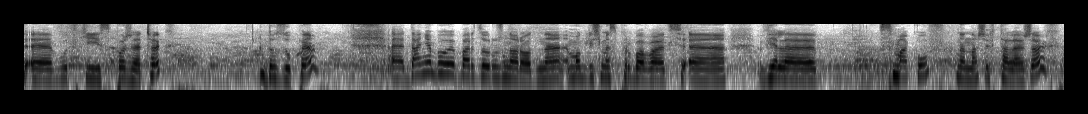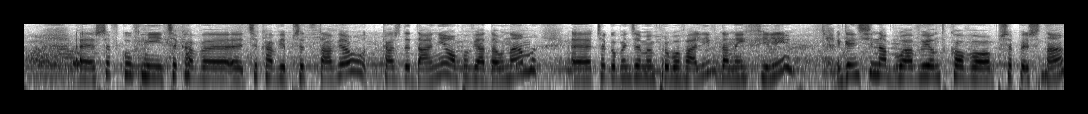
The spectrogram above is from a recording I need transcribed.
e, wódki z porzeczek do zupy. E, Dania były bardzo różnorodne. Mogliśmy spróbować e, wiele smaków na naszych talerzach. E, Szef kuchni ciekawe, ciekawie przedstawiał każde danie, opowiadał nam, czego będziemy próbowali w danej chwili. Gęsina była wyjątkowo przepyszna.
